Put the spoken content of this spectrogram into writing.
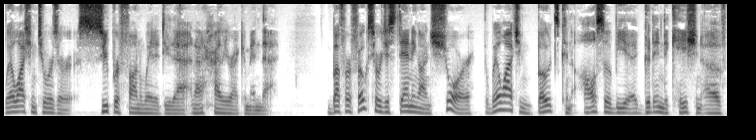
whale watching tours are a super fun way to do that. And I highly recommend that. But for folks who are just standing on shore, the whale watching boats can also be a good indication of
